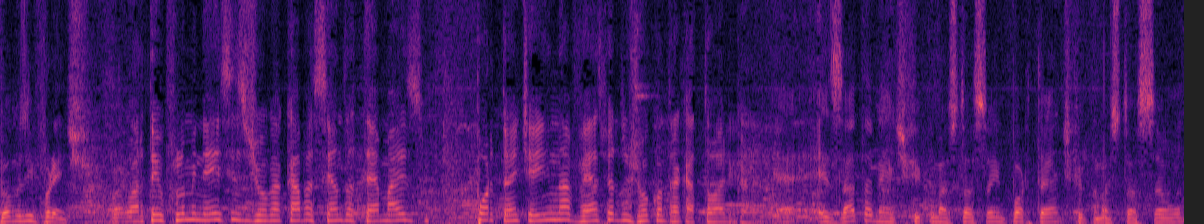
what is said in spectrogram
vamos em frente. Agora tem o Fluminense, esse jogo acaba sendo até mais importante aí na véspera do jogo contra a Católica. É, exatamente, fica uma situação importante, fica uma situação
